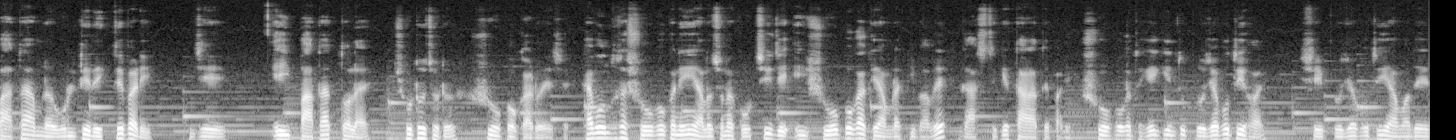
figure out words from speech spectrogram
পাতা আমরা উল্টে দেখতে পারি যে এই পাতার তলায় ছোট ছোট শুয়োপোকা রয়েছে। হ্যাঁ বন্ধুরা, শুয়োপোকা নিয়েই আলোচনা করছি যে এই শুয়োপোকাকে আমরা কীভাবে গাছ থেকে তাড়াতে পারি। শুয়োপোকা থেকেই কিন্তু প্রজাপতি হয়। সেই প্রজাপতি আমাদের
